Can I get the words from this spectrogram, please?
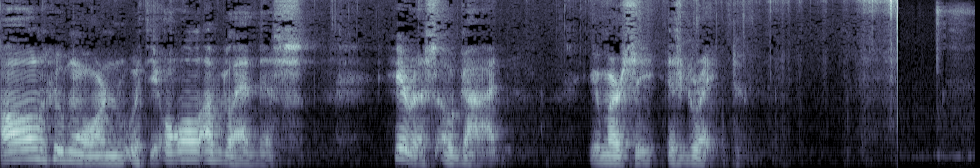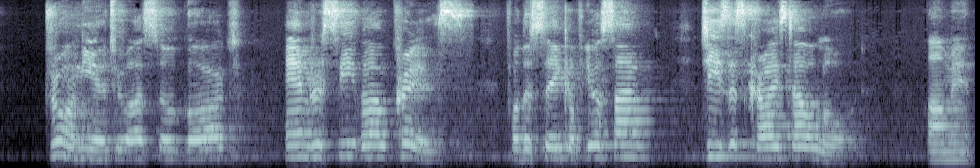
all who mourn with the oil of gladness. Hear us, O God. Your mercy is great. Draw near to us, O God, and receive our prayers for the sake of your Son, Jesus Christ our Lord. Amen.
